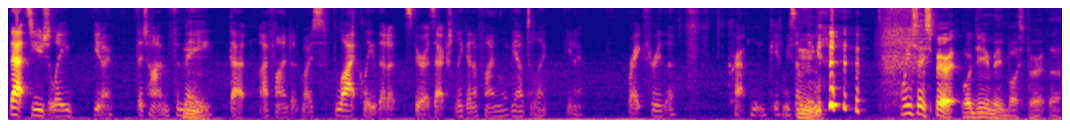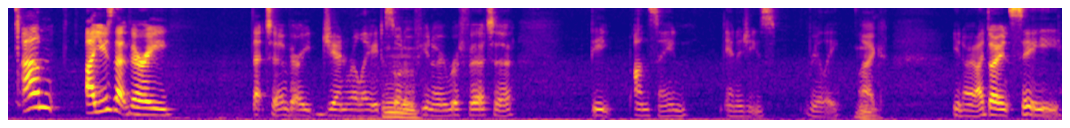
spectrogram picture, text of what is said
That's usually, you know, the time for me that I find it most likely that a spirit's actually going to finally be able to, like, you know, break through the crap and give me hmm. something. when you say spirit, what do you mean by spirit there? Um, I use that very, that term very generally to sort of, hmm. you know, refer to the unseen energies, really. Hmm. Like, you know, I don't see,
